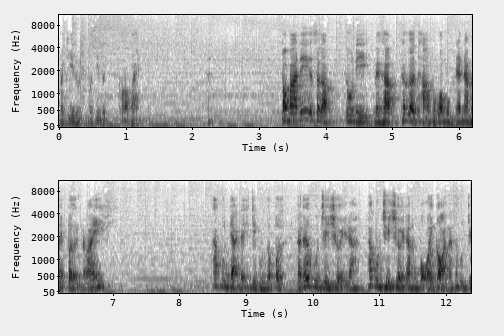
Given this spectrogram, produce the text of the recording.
เมื่อกี้หลุดเมื่อกี้หลุดขออภัย ประมาณนี้สำหรับตู้นี้นะครับ ถ้าเกิดถามผมว่าผมแนะนำให้เปิดไหมถ้าคุณอยากได้จริงๆคุณก็เปิด แต่ถ้าคุณเฉยๆนะ ถ้าคุณเฉยๆนะผมบอกไว้ก่อนนะ ถ้าคุณเฉ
